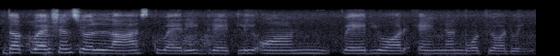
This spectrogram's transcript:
the questions you'll ask vary greatly on where you are and what you are doing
